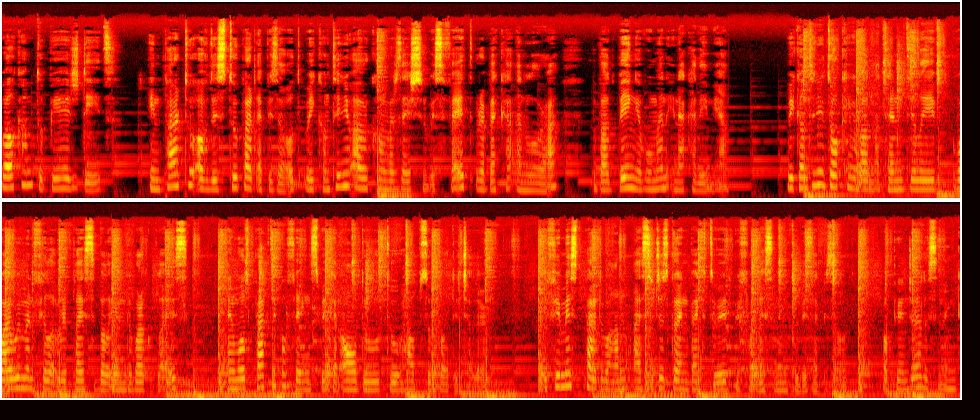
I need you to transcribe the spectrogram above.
Welcome to PhDs. In part two of this two part episode, we continue our conversation with Faith, Rebecca, and Laura about being a woman in academia. We continue talking about maternity leave, why women feel replaceable in the workplace, and what practical things we can all do to help support each other. If you missed part one, I suggest going back to it before listening to this episode. Hope you enjoy listening.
